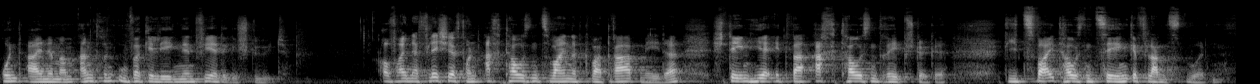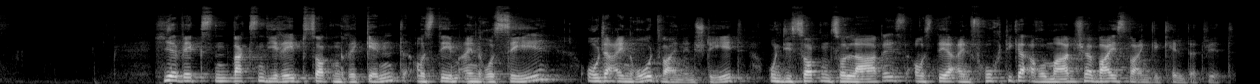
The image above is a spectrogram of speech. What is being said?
und einem am anderen Ufer gelegenen Pferdegestüt. Auf einer Fläche von 8200 Quadratmeter stehen hier etwa 8000 Rebstöcke, die 2010 gepflanzt wurden. Hier wachsen, wachsen die Rebsorten Regent, aus dem ein Rosé oder ein Rotwein entsteht, und die Sorten Solaris, aus der ein fruchtiger aromatischer Weißwein gekeltert wird.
